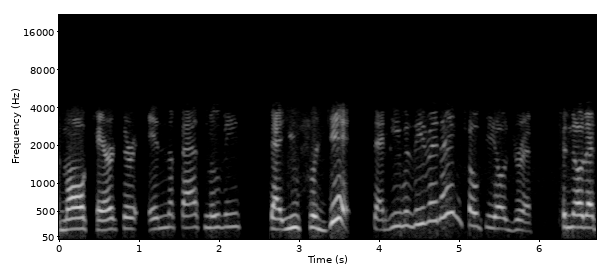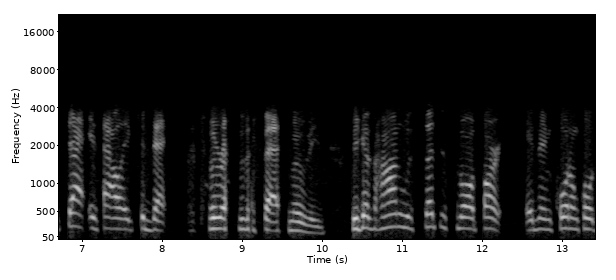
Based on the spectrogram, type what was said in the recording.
small character in the Fast movies that you forget that he was even in Tokyo Drift to know that that is how it connects to the rest of the Fast movies. Because Han was such a small part and then quote unquote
